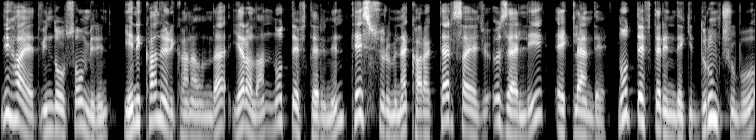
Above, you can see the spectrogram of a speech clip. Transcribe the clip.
Nihayet Windows 11'in yeni Canary kanalında yer alan not defterinin test sürümüne karakter sayacı özelliği eklendi. Not defterindeki durum çubuğu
